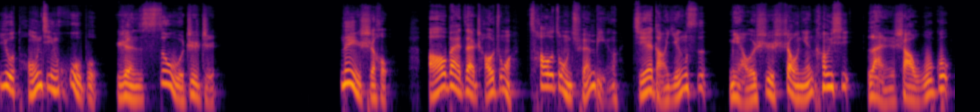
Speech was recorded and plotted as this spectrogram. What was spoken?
又同进户部任司务之职。那时候，鳌拜在朝中操纵权柄，结党营私。藐视少年康熙，滥杀无辜。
